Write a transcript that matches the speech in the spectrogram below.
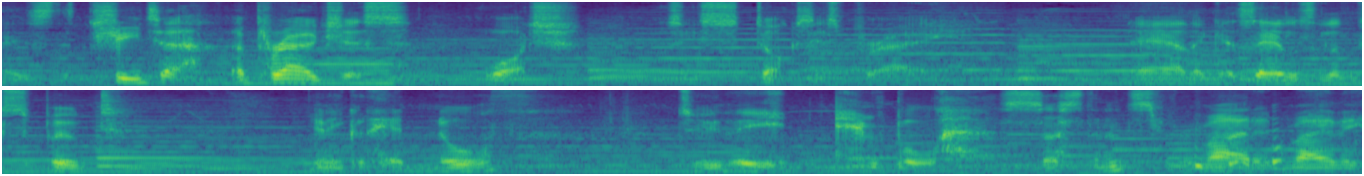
as the cheetah approaches, watch as he stalks his prey. Now the gazelle's a little spooked, and he could head north to the ample sustenance provided by the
